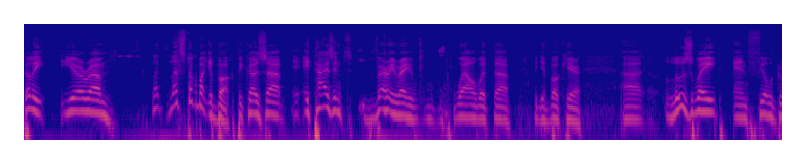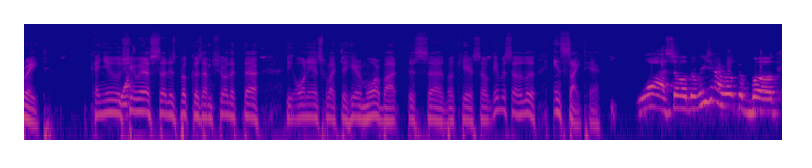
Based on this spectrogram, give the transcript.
Billy, you're um, let, let's talk about your book because uh, it, it ties in very very well with uh, with your book here. Uh, Lose weight and feel great. Can you Yeah. share with us uh, this book? Because I'm sure that uh, the audience would like to hear more about this uh, book here. So give us a little insight here. Yeah. So the reason I wrote the book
